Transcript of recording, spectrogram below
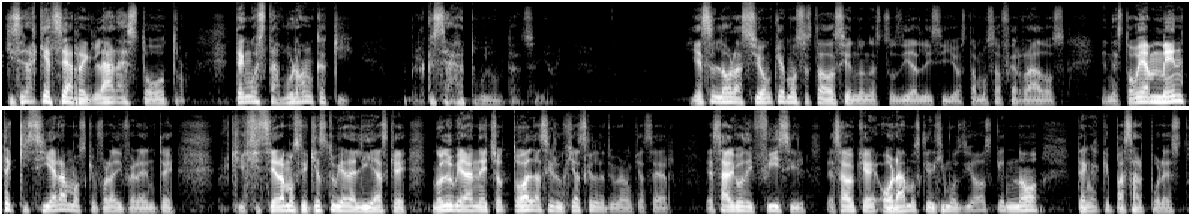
quisiera que se arreglara esto otro tengo esta bronca aquí, pero que se haga tu voluntad, Señor. Y esa es la oración que hemos estado haciendo en estos días, Liz y yo. Estamos aferrados en esto. Obviamente quisiéramos que fuera diferente, quisiéramos que aquí estuviera Elías, que no le hubieran hecho todas las cirugías que le tuvieron que hacer. Es algo difícil, es algo que oramos, que dijimos, Dios, que no tenga que pasar por esto,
